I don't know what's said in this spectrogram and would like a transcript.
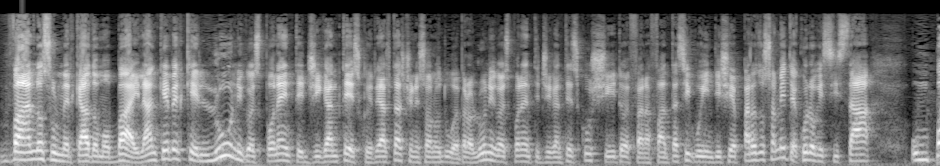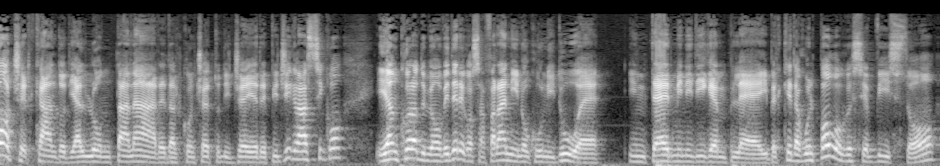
vanno sul mercato mobile. Anche perché l'unico esponente gigantesco, in realtà ce ne sono due, però l'unico esponente gigantesco uscito è Final Fantasy XV e paradossalmente è quello che si sta un po' cercando di allontanare dal concetto di JRPG classico. E ancora dobbiamo vedere cosa farà Nino Kuni 2 in termini di gameplay. Perché da quel poco che si è visto,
